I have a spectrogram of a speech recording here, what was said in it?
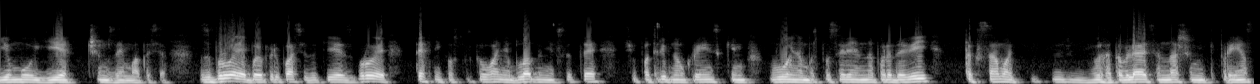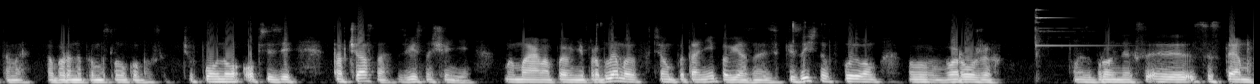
йому є чим займатися. Зброя, боєприпаси до тієї зброї, техніка устаткування, обладнання, все те, що потрібно українським воїнам безпосередньо на передовій, так само виготовляється нашими підприємствами оборонно-промислового комплексу. Чи в повному обсязі Та вчасно, звісно, що ні. Ми маємо певні проблеми в цьому питанні, пов'язані з фізичним впливом ворожих збройних е, систем,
